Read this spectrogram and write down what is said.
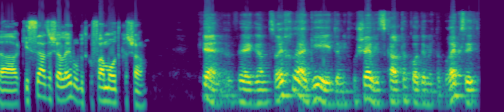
לכיסא הזה של הלייבור בתקופה מאוד קשה. כן, וגם צריך להגיד, אני חושב, הזכרת קודם את הברקזיט,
